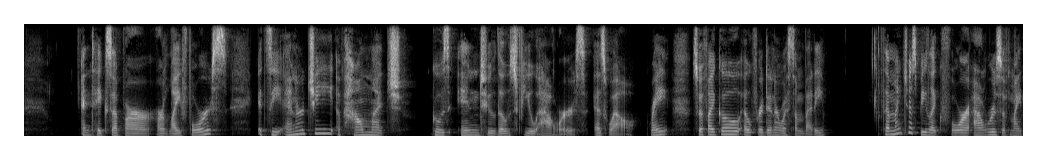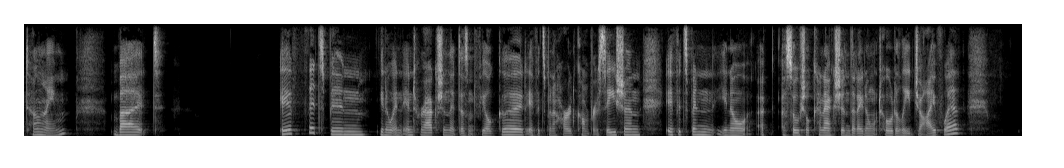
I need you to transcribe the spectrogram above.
and takes up our, our life force. It's the energy of how much goes into those few hours as well, right? So if I go out for dinner with somebody, that might just be like four hours of my time, but if it's been, you know, an interaction that doesn't feel good, if it's been a hard conversation, if it's been, you know, a, a social connection that I don't totally jive with,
